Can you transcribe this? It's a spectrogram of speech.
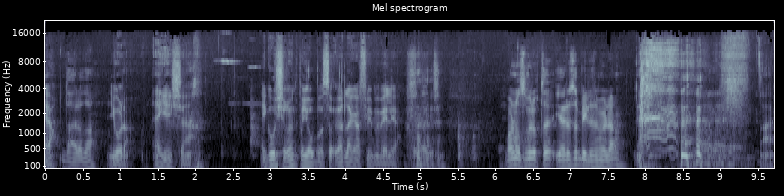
Ja. der og da. Jo da. Jeg ikke Jeg går ikke rundt på jobb og så ødelegger jeg fly med vilje. Var det noen som ropte 'gjør det så billig som mulig'? Nei.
